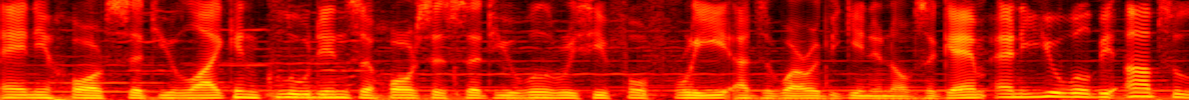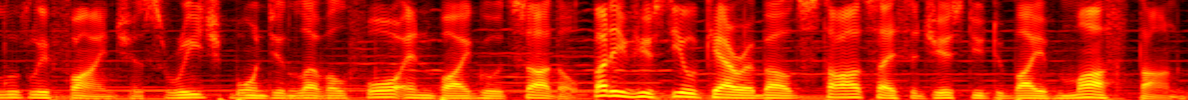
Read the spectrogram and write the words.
any horse that you like, including the horses that you will receive for free at the very beginning of the game and you will be absolutely fine, just reach bonding level 4 and buy good saddle. But if you still care about stats, I suggest you to buy Mustang,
